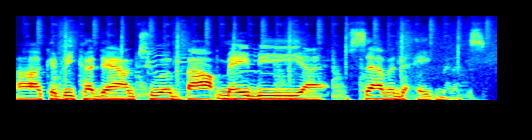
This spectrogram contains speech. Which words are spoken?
uh, could be cut down to about maybe uh, seven to eight minutes.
